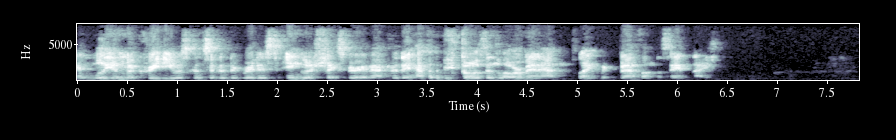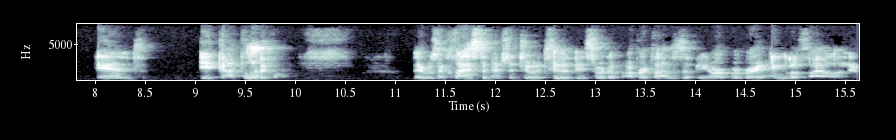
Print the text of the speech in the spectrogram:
and William Macready was considered the greatest English Shakespearean actor. They happened to be both in Lower Manhattan playing Macbeth on the same night. And it got political. There was a class dimension to it, too. The sort of upper classes of New York were very Anglophile and they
